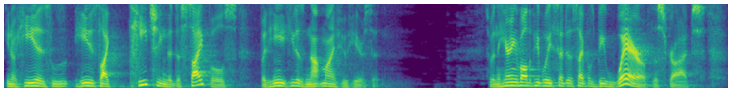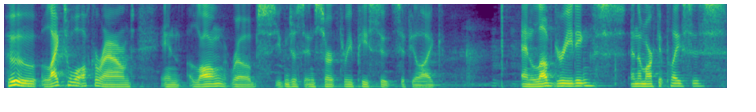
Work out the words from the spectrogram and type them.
You know, he is he's like teaching the disciples, but he, he does not mind who hears it. So, in the hearing of all the people, he said to the disciples, Beware of the scribes who like to walk around in long robes. You can just insert three piece suits if you like. And love greetings in the marketplaces,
